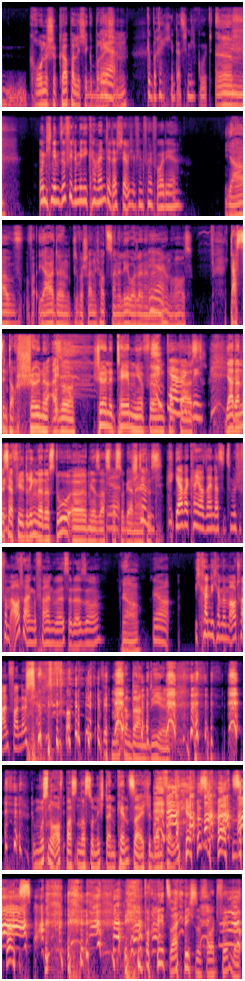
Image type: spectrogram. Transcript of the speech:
chronische körperliche Gebrechen. Gebrechen, das finde ich gut. Ähm, Und ich nehme so viele Medikamente, da sterbe ich auf jeden Fall vor dir. ja, ja, dann wahrscheinlich haut's deine Leber oder deine Ja. Nieren raus. Das sind doch schöne, also schöne Themen hier für einen Ja, Podcast. wirklich. Ja, dann Wirklich. ist ja viel dringender, dass du äh, mir sagst, Ja, was du gerne stimmt. hättest. Ja, aber kann ja auch sein, dass du zum Beispiel vom Auto angefahren wirst oder so. Ja. Ja. Ich kann dich ja mit dem Auto anfahren, das stimmt. Wir machen da einen Deal. Du musst nur aufpassen, dass du nicht dein Kennzeichen dann verlierst, weil sonst die Polizei dich sofort findet.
